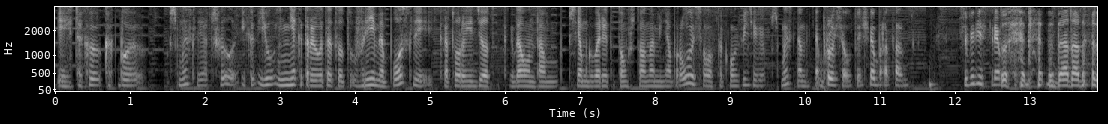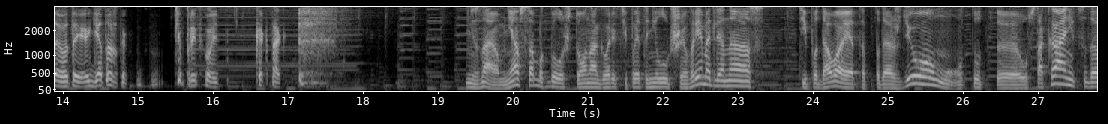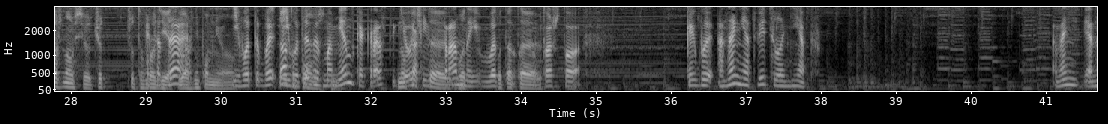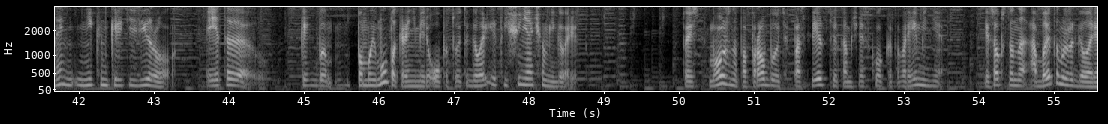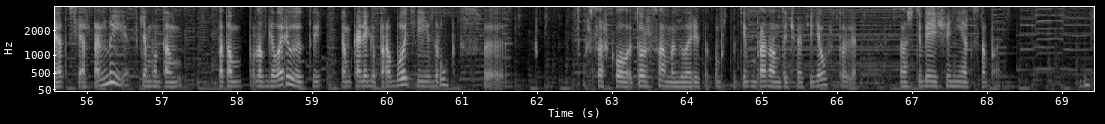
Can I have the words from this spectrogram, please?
И такое, как бы, в смысле отшила? И, и некоторое вот это вот время после, которое идет, когда он там всем говорит о том, что она меня бросила в таком виде, в смысле она тебя бросила? Ты че, братан? Соберись тряпку. Да, да, да, да, вот я тоже так. Что происходит? Как так? Не знаю, у меня в сабах было, что она говорит, типа, это не лучшее время для нас, типа, давай это подождем, вот тут э, устаканиться должно все, что-то вроде да. этого, я же не помню. И вот, и вот этот полностью. момент как раз-таки Ну, очень странный. в вот этом- это- То, что как бы она не ответила «нет». Она, она не конкретизировала. И это, как бы, по моему, по крайней мере, опыту, это, говорит, это еще ни о чем не говорит. То есть можно попробовать впоследствии, там, через сколько-то времени. И, собственно, об этом же говорят все остальные, с кем он там потом разговаривают, и там коллега по работе и друг с, э, со школы то же самое говорит о том, что типа, братан, ты что, офигел, что ли? Потому что тебя еще нет сама.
